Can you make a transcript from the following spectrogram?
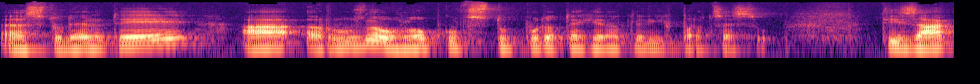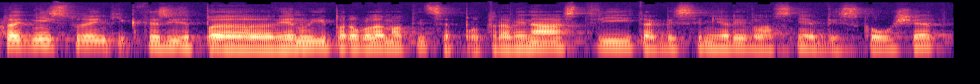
eh, studenty a různou hloubku vstupu do těch jednotlivých procesů ty základní studenti, kteří věnují problematice potravinářství, tak by si měli vlastně vyzkoušet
